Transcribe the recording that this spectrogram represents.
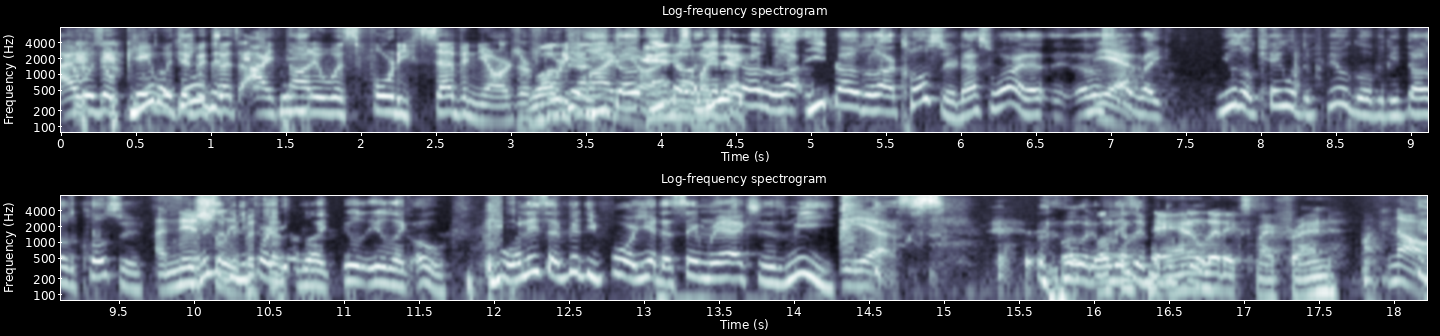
I was okay with it killed it. because I thought it was 47 yards or 45 he thought, yards. he, thought, he, thought it was a lot, he thought it was a lot closer. That's why. That, that was Yeah. saying, like he was okay with the field goal because he thought it was closer. Initially, when they said 54, because- he was like, he was, he was like, oh, when they said 54, you had the same reaction as me. Yes. When, when they Welcome to analytics, my friend. No,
